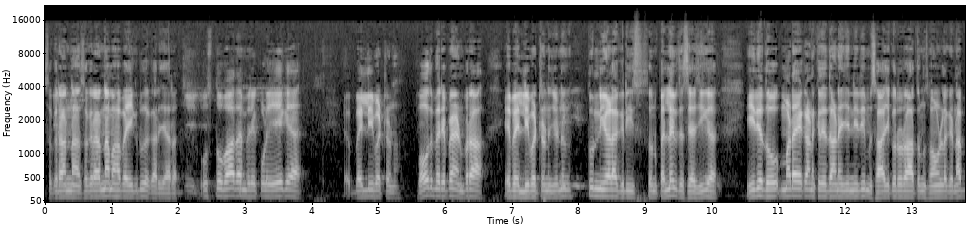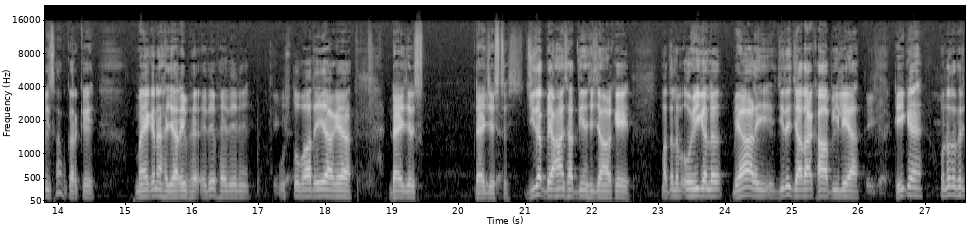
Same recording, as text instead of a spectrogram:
ਸ਼ੁਕਰਾਨਾ ਸ਼ੁਕਰਾਨਾ ਮਹਾ ਵਾਹਿਗੁਰੂ ਦਾ ਕਰ ਯਾਰ। ਉਸ ਤੋਂ ਬਾਅਦ ਆ ਮੇਰੇ ਕੋਲੇ ਇਹ ਗਿਆ ਬੈਲੀ ਬਟਨ ਬਹੁਤ ਮੇਰੇ ਭੈਣ ਭਰਾ ਇਹ ਬੈਲੀ ਬਟਨ ਜਿਹਨੂੰ ਧੁੰਨੀ ਵਾਲਾ ਗਰੀਸ ਤੁਹਾਨੂੰ ਪਹਿਲਾਂ ਵੀ ਦੱਸਿਆ ਸੀਗਾ। ਇਹਦੇ ਦੋ ਮੜਾ ਕਣਕ ਦੇ ਦਾਣੇ ਜਿੰਨੀ ਦੀ ਮਸਾਜ ਕਰੋ ਰਾਤ ਨੂੰ ਸੌਣ ਲੱਗੇ ਨਾਭੀ ਸਾਫ਼ ਕਰਕੇ। ਮੈਂ ਕਹਿੰਦਾ ਹਜ਼ਾਰੇ ਇਹਦੇ ਫਾਇਦੇ ਨੇ। ਉਸ ਤੋਂ ਬਾਅਦ ਇਹ ਆ ਗਿਆ ਡਾਈਜੈਸਟ ਡਾਈਜੈਸਟ ਜਿਹਦਾ ਵਿਆਹਾਂ ਸ਼ਾਦੀਆਂ 'ਚ ਜਾ ਕੇ ਮਤਲਬ ਉਹੀ ਗੱਲ ਵਿਆਹ ਵਾਲੀ ਜਿਹਨੇ ਜ਼ਿਆਦਾ ਖਾ ਪੀ ਲਿਆ ਠੀਕ ਹੈ। ਉਹਨਾਂ ਤੋਂ ਫਿਰ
